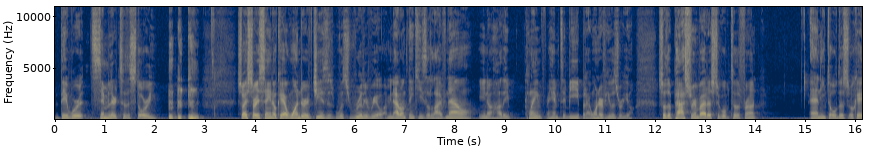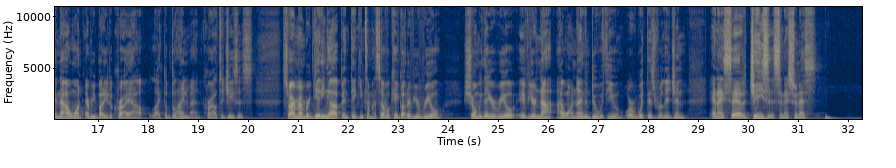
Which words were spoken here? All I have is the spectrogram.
they were similar to the story. so I started saying, okay, I wonder if Jesus was really real. I mean, I don't think he's alive now, you know, how they claim for him to be, but I wonder if he was real. So the pastor invited us to go up to the front and he told us, okay, now I want everybody to cry out like the blind man, cry out to Jesus. So I remember getting up and thinking to myself, okay, God, if you're real, show me that you're real. If you're not, I want nothing to do with you or with this religion. And I said, Jesus. And as soon as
